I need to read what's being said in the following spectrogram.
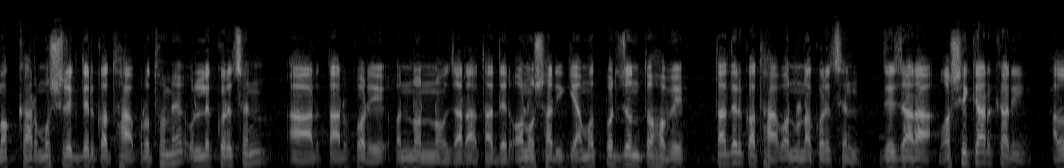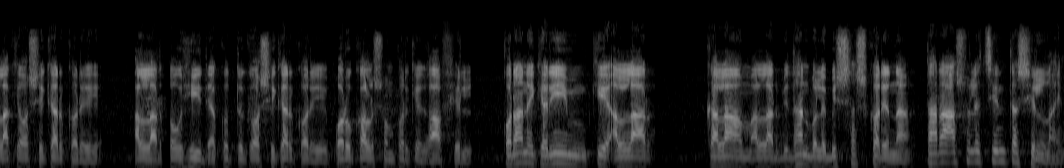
মক্কার মুশরিকদের কথা প্রথমে উল্লেখ করেছেন, আর তারপরে অন্যান্য যারা তাদের অনুসারী কিয়ামত পর্যন্ত হবে, তাদের কথা বর্ণনা করেছেন যে যারা অস্বীকারী আল্লাহকে অস্বীকার করে, আল্লাহর তৌহিদ একত্রকে অস্বীকার করে, পরকাল সম্পর্কে গাফিল। কোরআনে করিমকে আল্লাহর কালাম, আল্লাহর বিধান বলে বিশ্বাস করে না, তারা আসলে চিন্তাশীল নয়।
